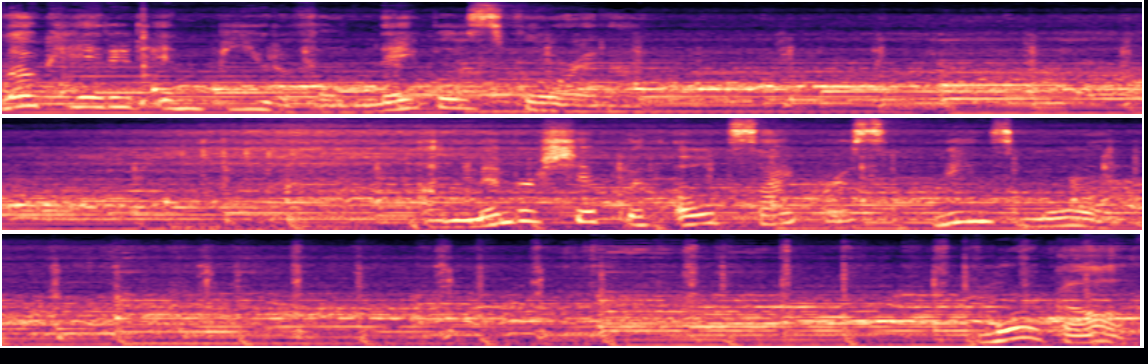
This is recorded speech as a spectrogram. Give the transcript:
Located in beautiful Naples, Florida. A membership with Olde Cypress means more. More golf.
